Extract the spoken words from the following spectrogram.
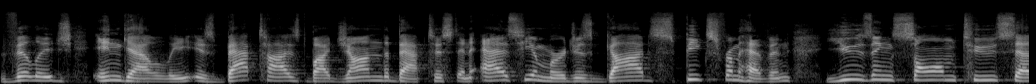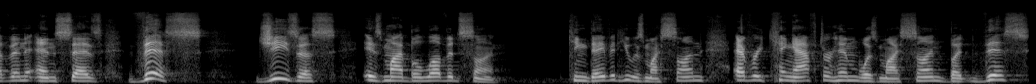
village in Galilee, is baptized by John the Baptist, and as he emerges, God speaks from heaven using Psalm 2 7 and says, This, Jesus, is my beloved Son. King David, he was my son. Every king after him was my son, but this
